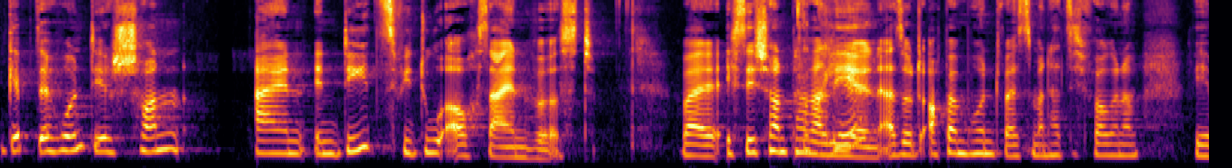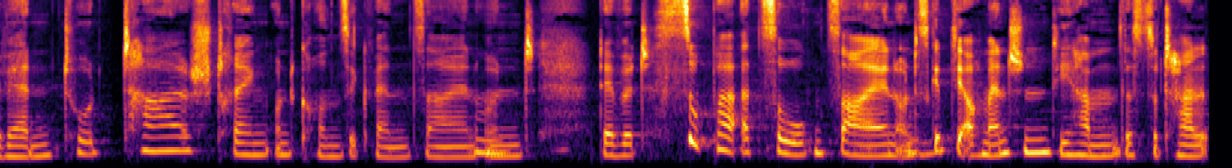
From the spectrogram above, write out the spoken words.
gibt der Hund dir schon ein Indiz, wie du auch sein wirst. Weil ich sehe schon Parallelen. Also auch beim Hund, weißt du, man hat sich vorgenommen, wir werden total streng und konsequent sein und der wird super erzogen sein. Und es gibt ja auch Menschen, die haben das total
